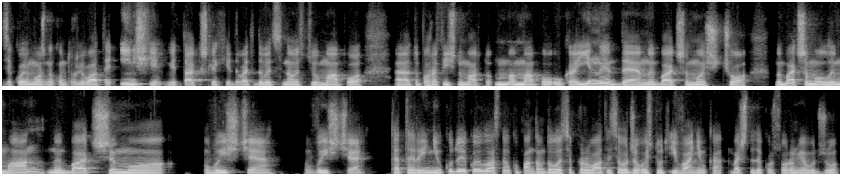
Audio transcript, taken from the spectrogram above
з якої можна контролювати інші відтак шляхи. Давайте дивитися на ось цю мапу, е, топографічну марту мапу України, де ми бачимо, що ми бачимо лиман, ми бачимо вище, вище Катеринівку, до якої власне окупантам вдалося прорватися. Отже, ось тут Іванівка. Бачите, де курсором я воджу.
